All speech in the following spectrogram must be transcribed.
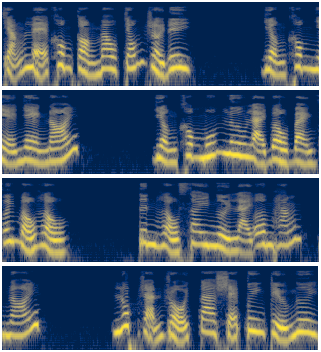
chẳng lẽ không còn mau chóng rời đi? Giận không nhẹ nhàng nói. Giận không muốn lưu lại bầu bạn với mẫu hậu. Tinh hậu xoay người lại ôm hắn, nói. Lúc rảnh rỗi ta sẽ tuyên triệu ngươi.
